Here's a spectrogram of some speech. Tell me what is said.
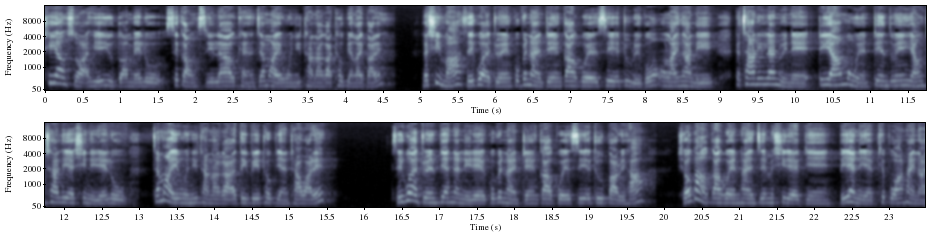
ထိရောက်စွာအရေးယူသွားမယ်လို့စစ်ကောင်စီလက်အောက်ခံကျန်းမာရေးဝန်ကြီးဌာနကထုတ်ပြန်လိုက်ပါတယ်။လက်ရှိမှာဈေးကွက်အတွင်း COVID-19 ကာကွယ်ဆေးအတုတွေကိုအွန်လိုင်းကနေတခြားနည်းလမ်းတွေနဲ့တရားမဝင်တင်သွင်းရောင်းချလျက်ရှိနေတယ်လို့ကျန်းမာရေးဝန်ကြီးဌာနကအသိပေးထုတ်ပြန်ထားပါတယ်။ဈေးကွက်အတွင်းပြန့်နှံ့နေတဲ့ COVID-19 ကာကွယ်ဆေးအတုပါတွေဟာ ယောဂကာကွယ်နိုင်ခြင်းမရှိတဲ့အပြင်ဘေးရန်ရဖြစ်ပွားနိုင်တာ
